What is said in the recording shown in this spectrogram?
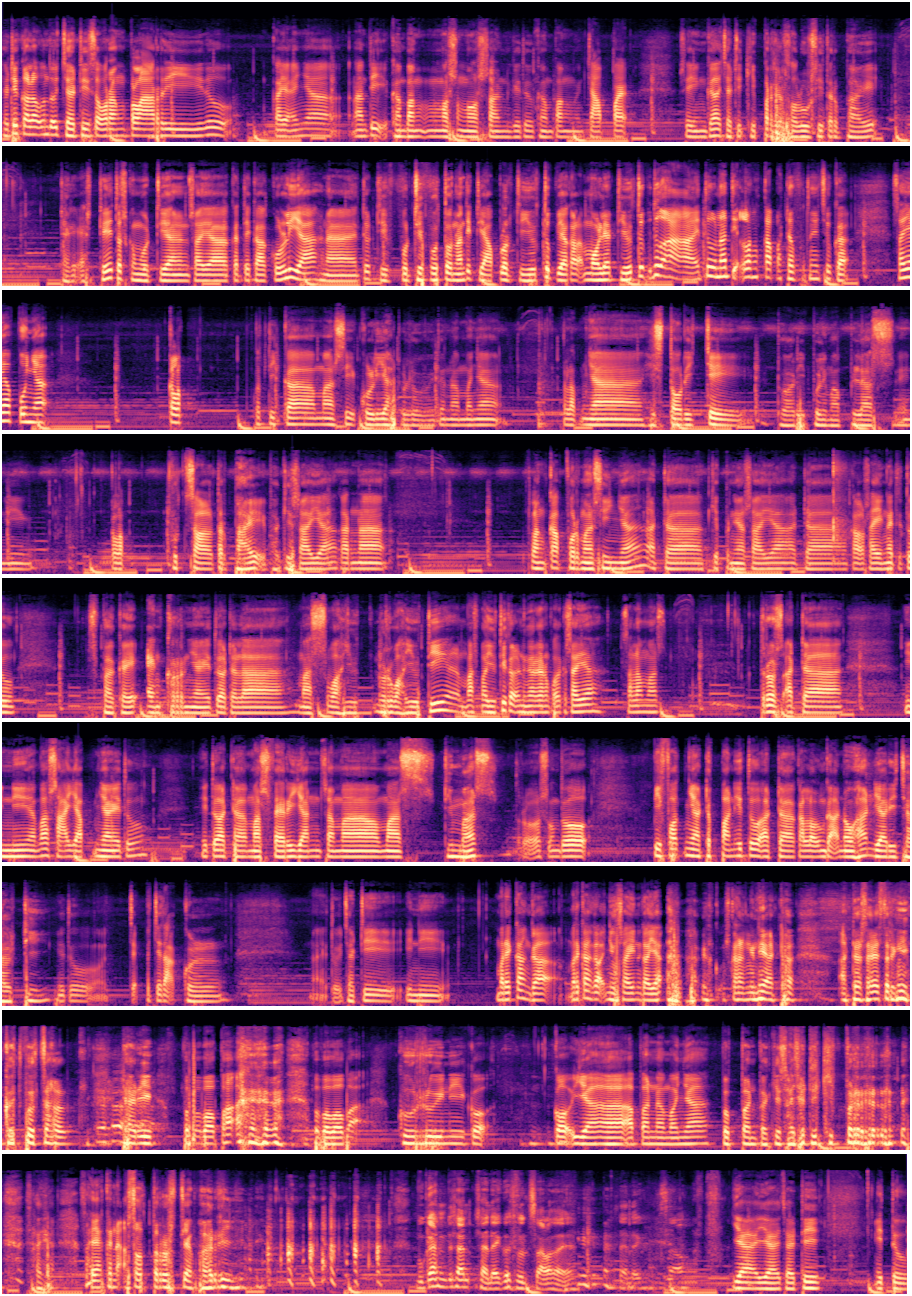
Jadi kalau untuk jadi seorang pelari itu kayaknya nanti gampang ngos-ngosan gitu gampang capek. Sehingga jadi kiper solusi terbaik dari SD terus kemudian saya ketika kuliah nah itu di, di foto nanti diupload di YouTube ya. Kalau mau lihat di YouTube itu ah itu nanti lengkap ada fotonya juga. Saya punya klub ketika masih kuliah dulu itu namanya klubnya History C 2015 ini klub futsal terbaik bagi saya karena lengkap formasinya ada kipernya saya ada kalau saya ingat itu sebagai anchornya itu adalah Mas Wahyu Nur Wahyudi. Mas Wahyudi kalau dengarkan podcast saya salam Mas. Terus ada ini apa sayapnya itu itu ada Mas Ferian sama Mas Dimas. Terus untuk pivotnya depan itu ada kalau nggak Nohan ya Rijaldi itu cek- pencetak gol nah itu jadi ini mereka nggak mereka nggak nyusahin kayak sekarang ini ada ada saya sering ikut futsal dari bapak-bapak bapak-bapak guru ini kok kok ya apa namanya beban bagi saya di kiper saya saya kena shot terus tiap hari Bukan saya, ikut futsal saya. saya ikut futsal. ya ya jadi itu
